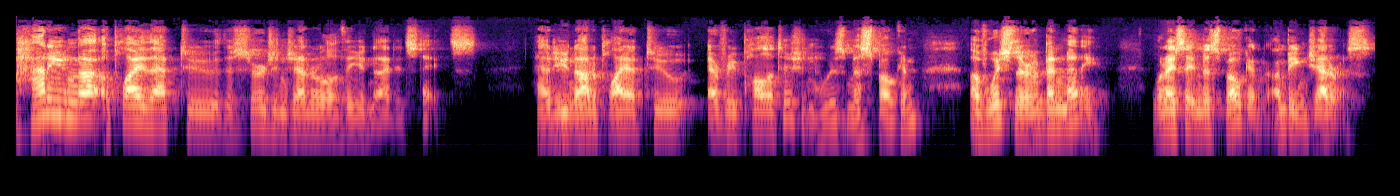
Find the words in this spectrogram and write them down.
how do you not apply that to the Surgeon General of the United States? How do you not apply it to every politician who has misspoken, of which there have been many? When I say misspoken, I'm being generous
